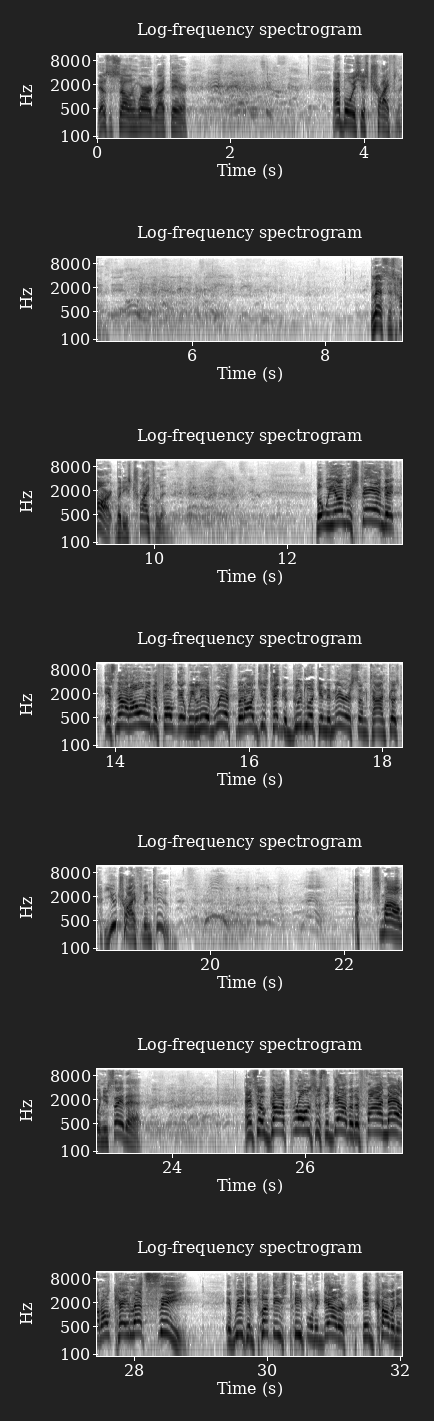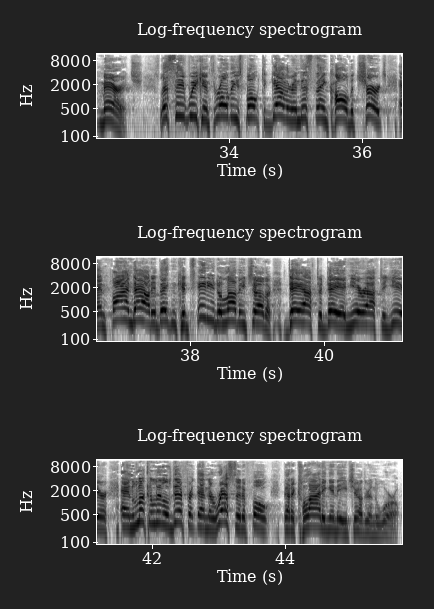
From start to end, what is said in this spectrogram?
There's a southern word right there. That boy's just trifling. Bless his heart, but he's trifling. But we understand that it's not only the folk that we live with, but I'll just take a good look in the mirror sometime because you trifling too. Smile when you say that. And so God throws us together to find out, okay, let's see if we can put these people together in covenant marriage. Let's see if we can throw these folk together in this thing called the church and find out if they can continue to love each other day after day and year after year and look a little different than the rest of the folk that are colliding into each other in the world.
